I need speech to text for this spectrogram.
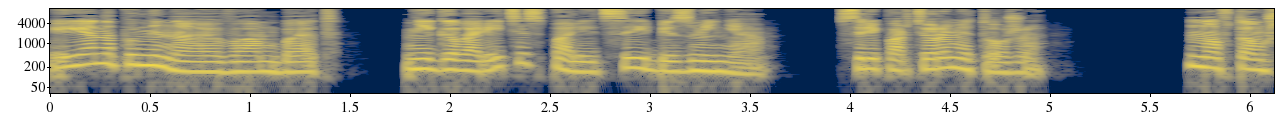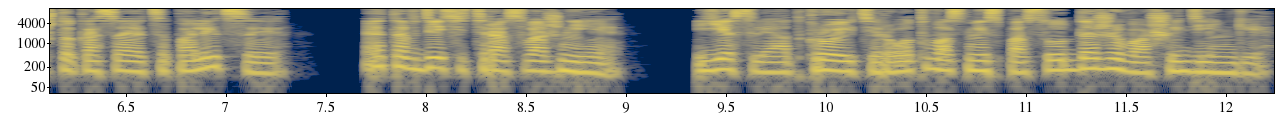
И я напоминаю вам, Бет, не говорите с полицией без меня. С репортерами тоже. Но в том, что касается полиции, это в 10 раз важнее. Если откроете рот, вас не спасут даже ваши деньги.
